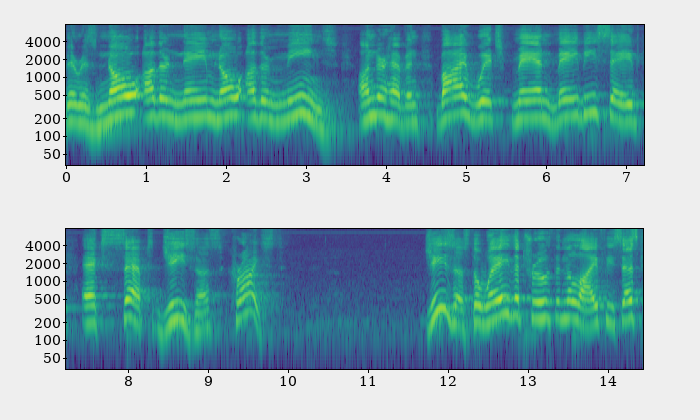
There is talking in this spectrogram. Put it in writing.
There is no other name, no other means under heaven by which man may be saved except Jesus Christ. Jesus, the way, the truth, and the life, he says,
